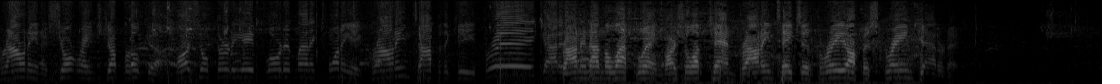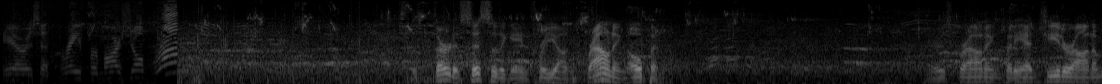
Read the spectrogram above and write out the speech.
Browning, a short range jumper. Marshall 38, Florida Atlantic 28. Browning, top of the key, three. Got it. Browning on the left wing. Marshall up 10. Browning takes a three off a screen. Saturday. Here is a three for Marshall. Brown- His third assist of the game for Young. Browning open. There's Browning, but he had Jeter on him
